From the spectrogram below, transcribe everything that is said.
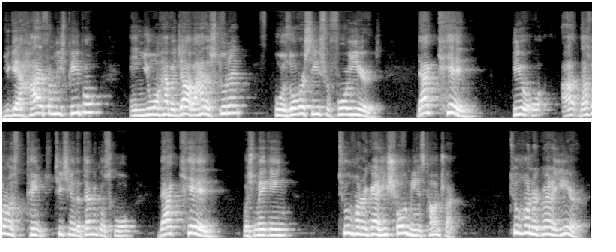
You get hired from these people and you won't have a job. I had a student who was overseas for four years. That kid, he that's when I was teaching at the technical school. That kid was making 200 grand. He showed me his contract, 200 grand a year.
